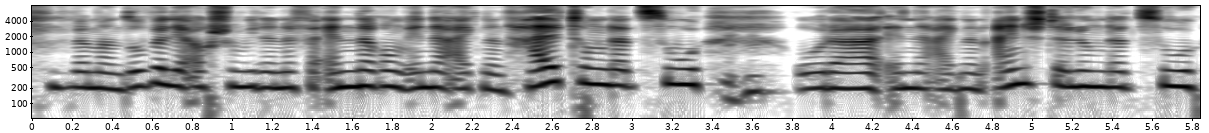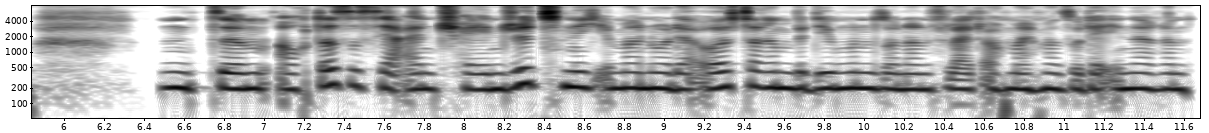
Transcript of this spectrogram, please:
wenn man so will, ja auch schon wieder eine Veränderung in der eigenen Haltung dazu mhm. oder in der eigenen Einstellung dazu. Und ähm, auch das ist ja ein Change it, nicht immer nur der äußeren Bedingungen, sondern vielleicht auch manchmal so der inneren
